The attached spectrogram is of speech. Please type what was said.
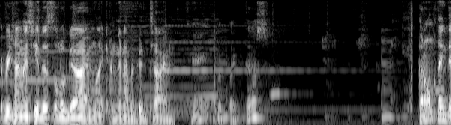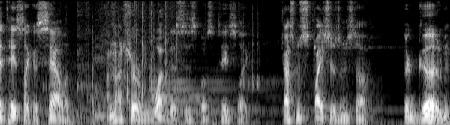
Every time I see this little guy, I'm like, I'm gonna have a good time. Okay, look like this. I don't think that tastes like a salad. I'm not sure what this is supposed to taste like. Got some spices and stuff. They're good,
